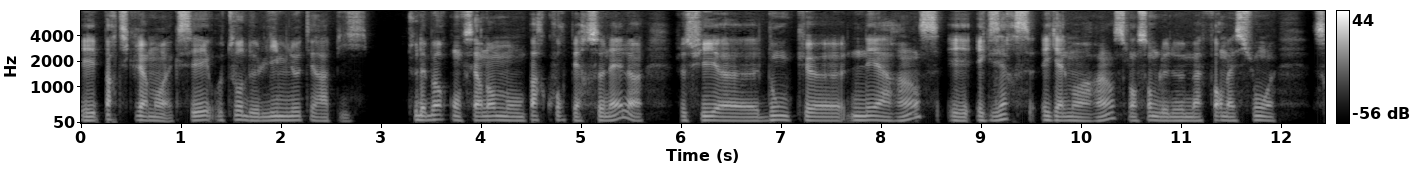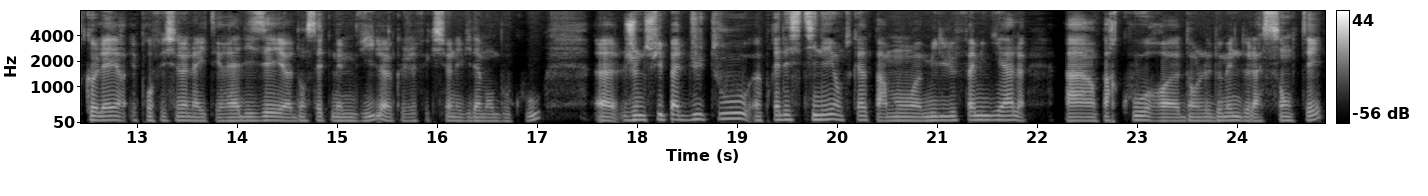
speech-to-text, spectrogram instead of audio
et particulièrement axée autour de l'immunothérapie. Tout d'abord, concernant mon parcours personnel, je suis euh, donc euh, né à Reims et exerce également à Reims. L'ensemble de ma formation scolaire et professionnel a été réalisé euh, dans cette même ville que j'affectionne évidemment beaucoup. Euh, je ne suis pas du tout euh, prédestiné, en tout cas par mon milieu familial, à un parcours dans le domaine de la santé.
